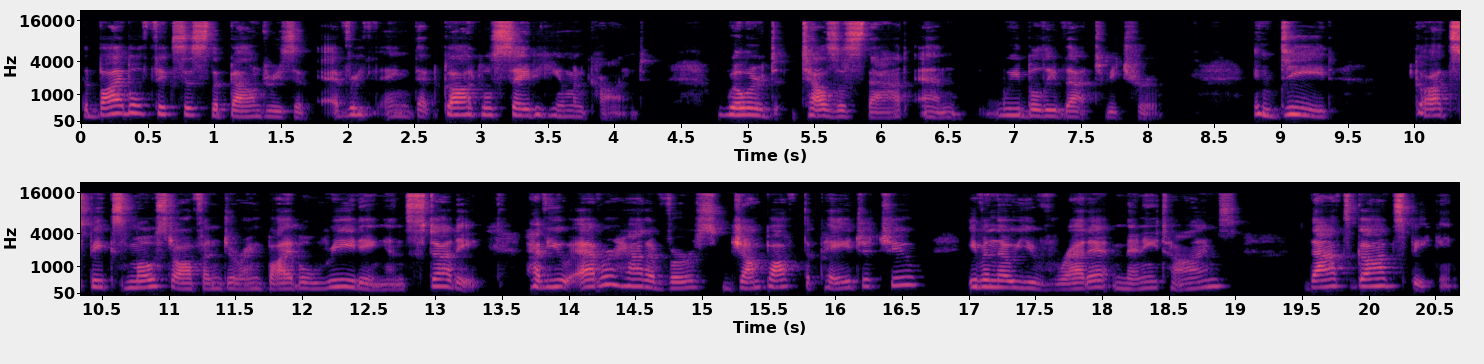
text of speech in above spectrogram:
The Bible fixes the boundaries of everything that God will say to humankind. Willard tells us that, and we believe that to be true. Indeed, God speaks most often during Bible reading and study. Have you ever had a verse jump off the page at you, even though you've read it many times? That's God speaking.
